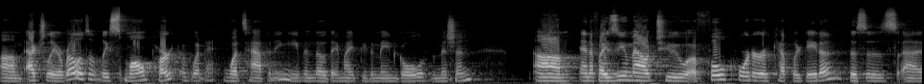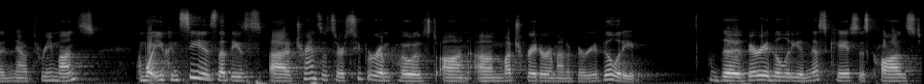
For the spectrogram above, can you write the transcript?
um, actually a relatively small part of what, what's happening, even though they might be the main goal of the mission. Um, and if I zoom out to a full quarter of Kepler data, this is uh, now three months, and what you can see is that these uh, transits are superimposed on a much greater amount of variability. The variability in this case is caused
